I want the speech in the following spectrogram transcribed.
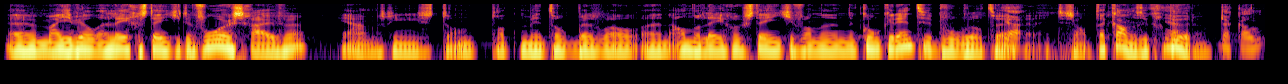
eh, maar je wil een Lego steentje ervoor schuiven. Ja, misschien is het dan op dat moment ook best wel een ander Lego steentje van een concurrent bijvoorbeeld eh, interessant. Dat kan natuurlijk Ja, gebeuren. dat kan.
